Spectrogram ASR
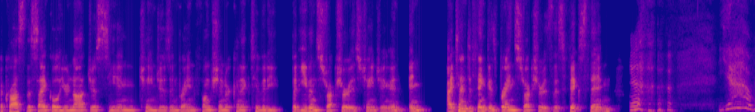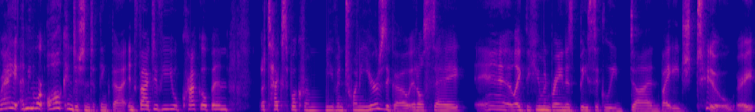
across the cycle, you're not just seeing changes in brain function or connectivity, but even structure is changing. And, and I tend to think as brain structure is this fixed thing. Yeah. right. I mean, we're all conditioned to think that. In fact, if you crack open a textbook from even 20 years ago, it'll say, eh, like the human brain is basically done by age two, right?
